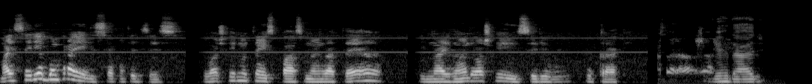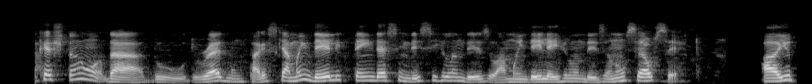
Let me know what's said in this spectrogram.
Mas seria bom para ele se acontecesse. Eu acho que ele não tem espaço na Inglaterra e na Irlanda eu acho que seria o, o craque. Verdade. A questão da, do, do Redmond, parece que a mãe dele tem descendência irlandesa, ou a mãe dele é irlandesa, eu não sei ao certo. Aí o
